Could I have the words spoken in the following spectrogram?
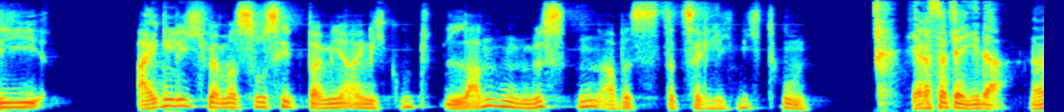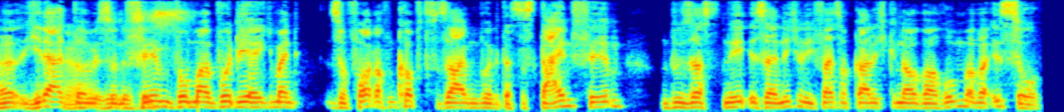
die eigentlich, wenn man es so sieht, bei mir eigentlich gut landen müssten, aber es tatsächlich nicht tun. Ja, das hat ja jeder. Ne? Jeder hat, ja, glaube ich, so also einen Film, wo man, wo dir jemand sofort auf den Kopf zu sagen würde, das ist dein Film und du sagst, nee, ist er nicht und ich weiß auch gar nicht genau warum, aber ist so.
